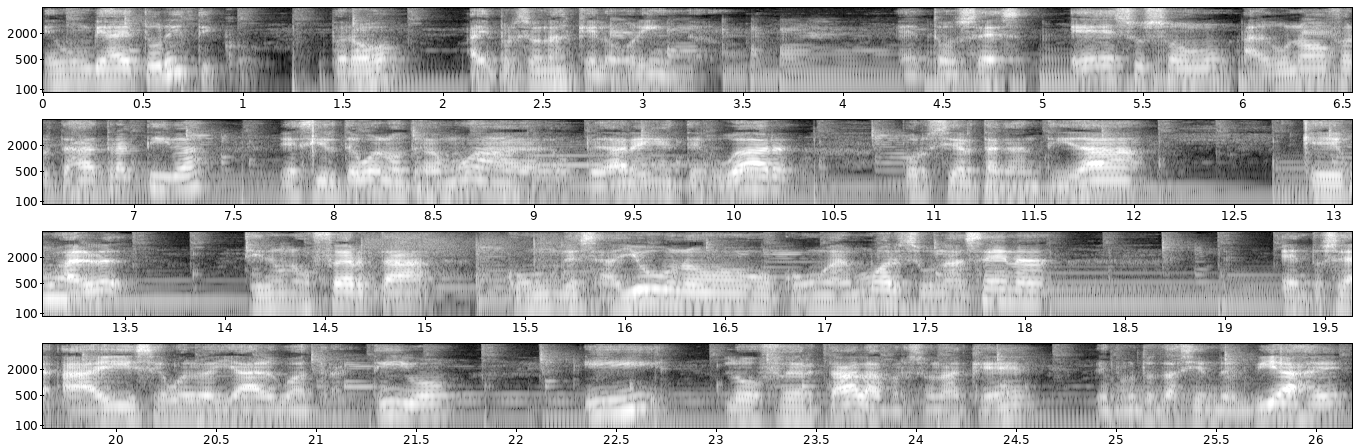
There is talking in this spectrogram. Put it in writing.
en un viaje turístico, pero hay personas que lo brindan. Entonces, esos son algunas ofertas atractivas. Decirte, bueno, te vamos a hospedar en este lugar por cierta cantidad, que igual tiene una oferta con un desayuno, o con un almuerzo, una cena. Entonces ahí se vuelve ya algo atractivo. Y lo oferta a la persona que de pronto está haciendo el viaje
